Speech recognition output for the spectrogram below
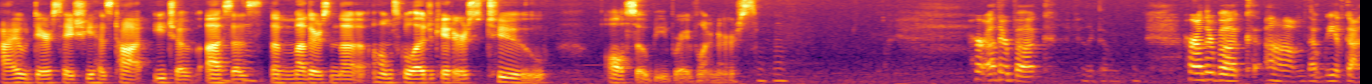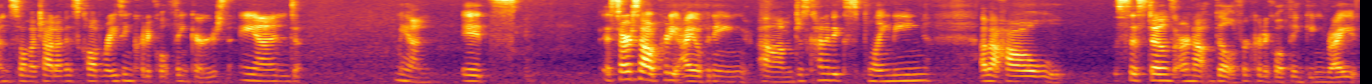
I would dare say she has taught each of us mm-hmm. as the mothers and the homeschool educators to also be brave learners. Mm-hmm. Her other book, I feel like that her other book um, that we have gotten so much out of is called Raising Critical Thinkers. And man, it's it starts out pretty eye opening, um, just kind of explaining about how systems are not built for critical thinking, right?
